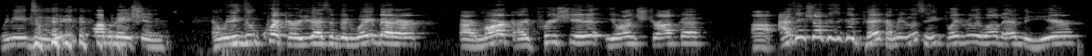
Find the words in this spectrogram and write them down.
We need some, we need some nominations, and we need them quicker. You guys have been way better. All right, Mark, I appreciate it. You're on Straka. Uh, I think Straka is a good pick. I mean, listen, he played really well to end the year.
